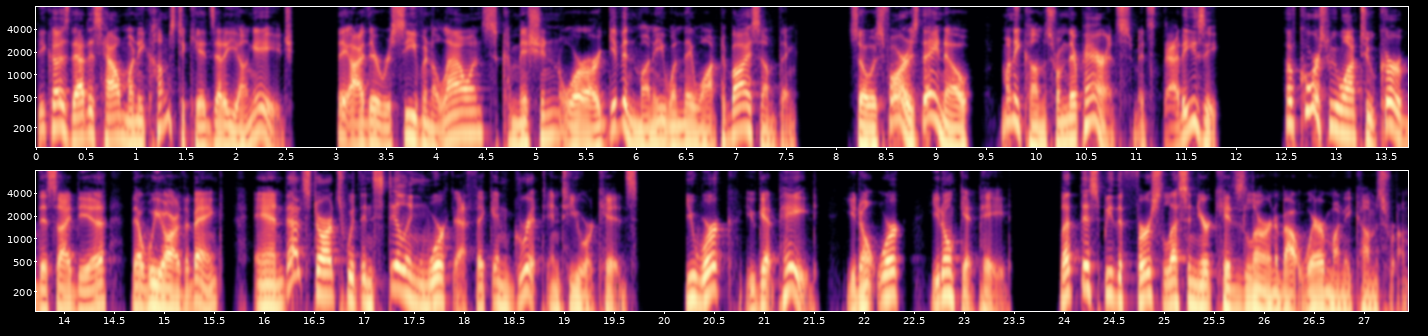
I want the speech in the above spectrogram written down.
because that is how money comes to kids at a young age. They either receive an allowance, commission, or are given money when they want to buy something. So, as far as they know, money comes from their parents. It's that easy. Of course, we want to curb this idea that we are the bank, and that starts with instilling work ethic and grit into your kids. You work, you get paid. You don't work, you don't get paid. Let this be the first lesson your kids learn about where money comes from.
